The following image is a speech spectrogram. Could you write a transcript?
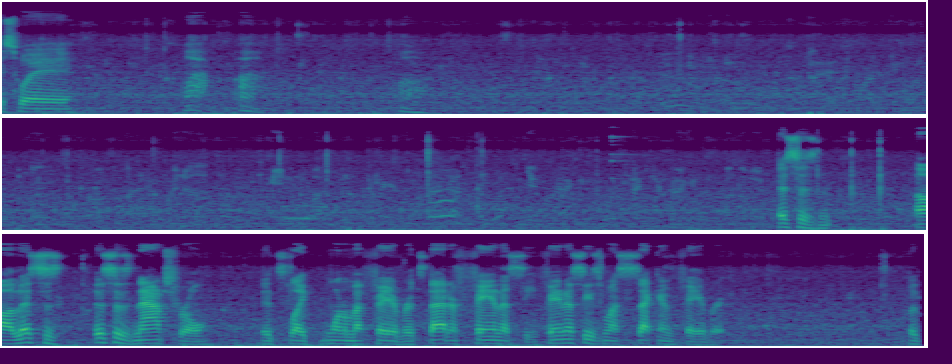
This way. Ah. Oh. This is, uh, this is this is natural. It's like one of my favorites. That and fantasy. Fantasy is my second favorite. But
